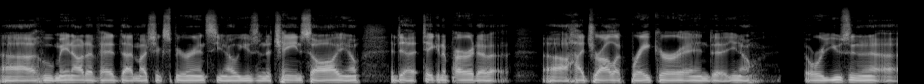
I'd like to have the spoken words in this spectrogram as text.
uh, who may not have had that much experience, you know, using a chainsaw, you know, and, uh, taking apart a, a, hydraulic breaker and, uh, you know, or using a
